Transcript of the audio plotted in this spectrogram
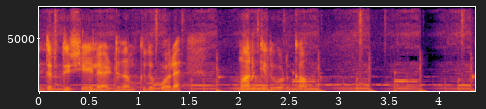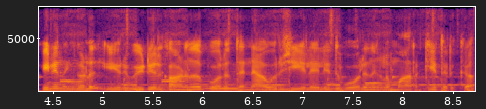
എതിർ ദിശയിലായിട്ട് നമുക്കിതുപോലെ മാർക്ക് ചെയ്ത് കൊടുക്കാം. ഇനി നിങ്ങൾ ഈ ഒരു വീഡിയോയിൽ കാണുന്നത് പോലെ തന്നെ ആ ഒരു ശീലയിൽ ഇതുപോലെ നിങ്ങൾ മാർക്ക് ചെയ്തെടുക്കുക.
